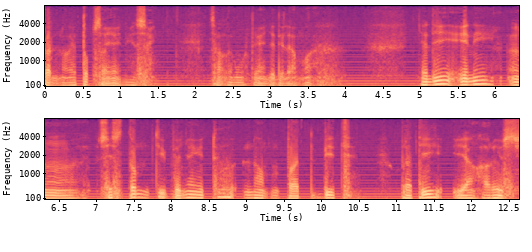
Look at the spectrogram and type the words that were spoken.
karena laptop saya ini sangat waktunya jadi lama. Jadi ini uh, sistem tipenya itu 64 bit. Berarti yang harus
